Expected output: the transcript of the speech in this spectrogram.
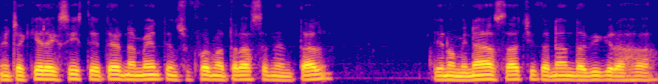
mientras que él existe eternamente en su forma trascendental, denominada Sachitananda Vigraha.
